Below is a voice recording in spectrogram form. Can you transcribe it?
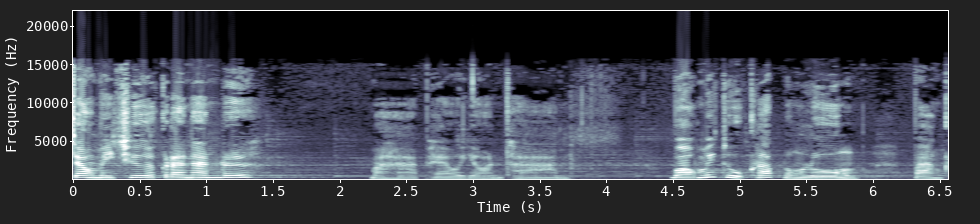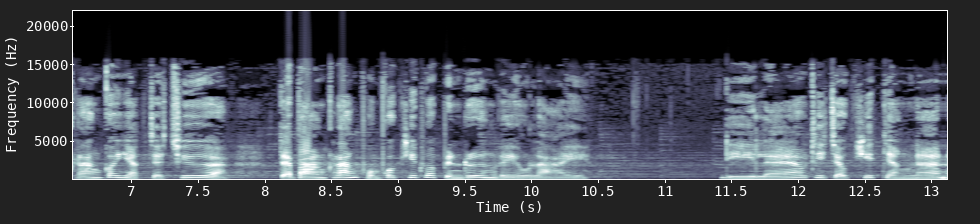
เจ้าไม่เชื่อกระนั้นหรือ มหาแพ้วย้อนถาม บอกไม่ถูกครับหลวงลุง บางครั้งก็อยากจะเชื่อ แต่บางครั้งผมก็คิดว่าเป็นเรื่องเหลวไหล ดีแล้วที่เจ้าคิดอย่างนั้น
